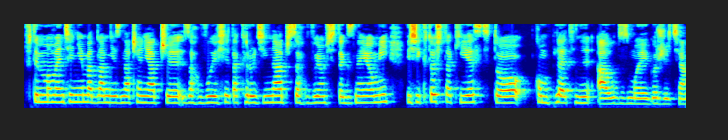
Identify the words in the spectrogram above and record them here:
W tym momencie nie ma dla mnie znaczenia, czy zachowuje się tak rodzina, czy zachowują się tak znajomi. Jeśli ktoś taki jest, to kompletny out z mojego życia.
